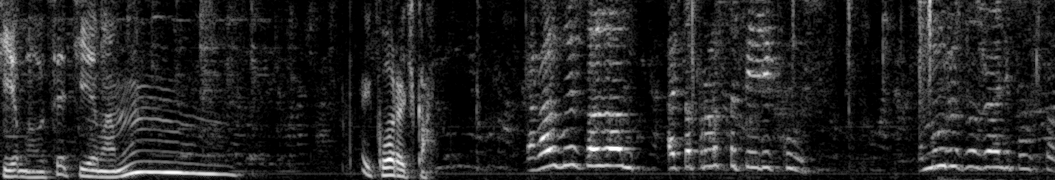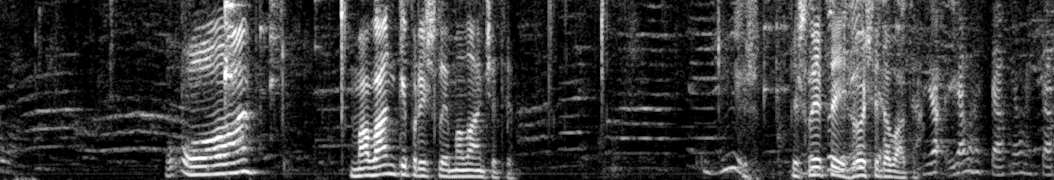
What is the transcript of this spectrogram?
тема, оце тема. М. І корочка. А как бы сказал, это просто перекус. А мы уже зажали пол стола. О! Маланки прийшли, маланчити. Піш- Пішли цей гроші давати. Я, я в гостях, я в гостях.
